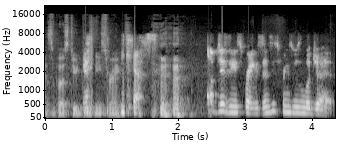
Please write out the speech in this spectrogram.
as opposed to Disney Springs. yes. Love Disney Springs. Disney Springs was legit.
